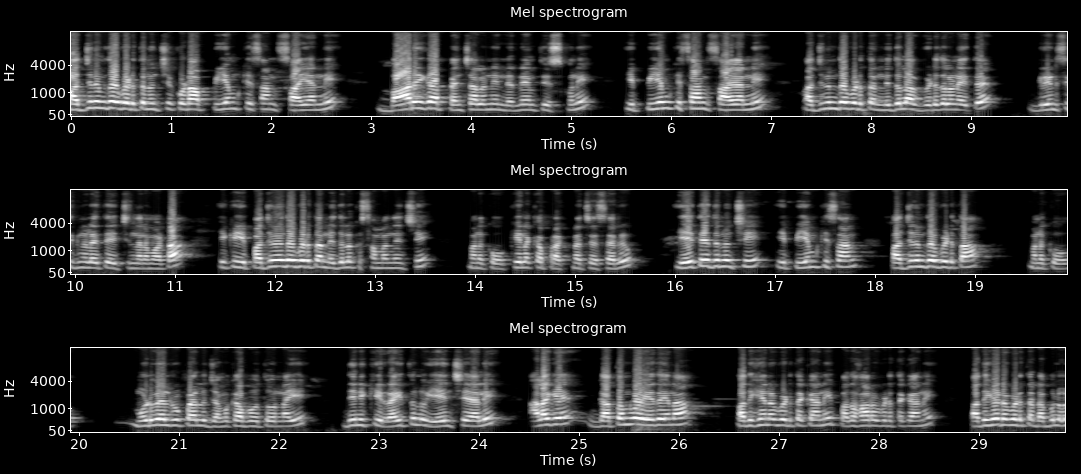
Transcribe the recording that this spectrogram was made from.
పద్దెనిమిదో విడత నుంచి కూడా పిఎం కిసాన్ సాయాన్ని భారీగా పెంచాలని నిర్ణయం తీసుకుని ఈ పిఎం కిసాన్ సాయాన్ని పద్దెనిమిదో విడత నిధుల విడుదలనైతే గ్రీన్ సిగ్నల్ అయితే ఇచ్చిందనమాట ఇక ఈ పద్దెనిమిదో విడత నిధులకు సంబంధించి మనకు కీలక ప్రకటన చేశారు. ఏ తేదీ నుంచి ఈ పిఎం కిసాన్ పద్దెనిమిదో విడత మనకు మూడు వేల రూపాయలు జమ కాబోతున్నాయి. దీనికి రైతులు ఏం చేయాలి? అలాగే గతంలో ఏదైనా పదిహేను విడత కానీ పదహారో విడత కానీ పదిహేడు విడత డబ్బులు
